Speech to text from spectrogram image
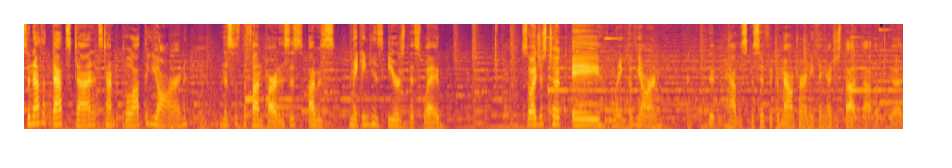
So now that that's done, it's time to pull out the yarn. And this was the fun part. This is, I was making his ears this way. So I just took a length of yarn and didn't have a specific amount or anything. I just thought that looked good.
